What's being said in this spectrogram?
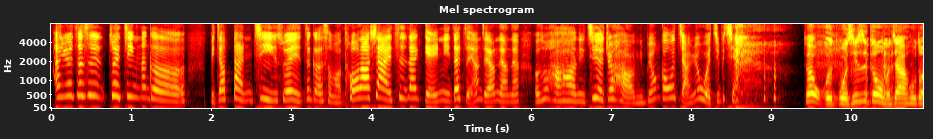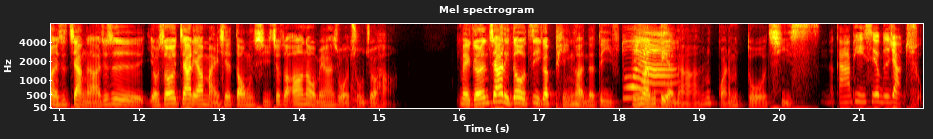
啊，因为这是最近那个比较淡季，所以这个什么拖到下一次再给你，再怎样怎样怎样怎样。我说好好，你记得就好，你不用跟我讲，因为我记不起来。对啊，我我其实跟我们家的互动也是这样的啊，就是有时候家里要买一些东西，就说哦，那我没关系，我出就好。每个人家里都有自己一个平衡的地方啊平衡点啊，他们管那么多，气死，干他屁事，又不是叫你出。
